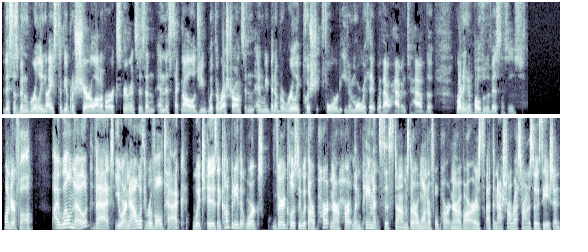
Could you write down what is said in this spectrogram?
this has been really nice to be able to share a lot of our experiences and, and this technology with the restaurants. And, and we've been able to really push forward even more with it without having to have the running of both of the businesses. Wonderful. I will note that you are now with Revoltech, which is a company that works very closely with our partner, Heartland Payment Systems. They're a wonderful partner of ours at the National Restaurant Association.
